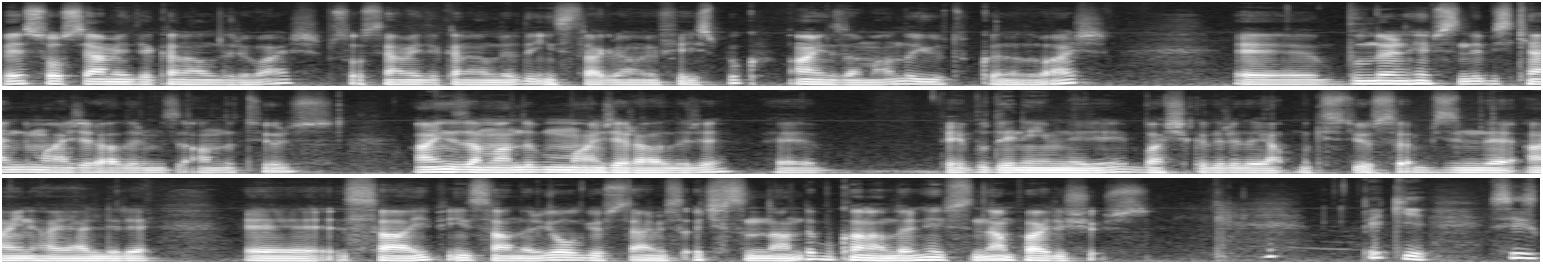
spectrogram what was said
ve sosyal medya kanalları var. Sosyal medya kanalları da Instagram ve Facebook. Aynı zamanda YouTube kanalı var. E, bunların hepsinde biz kendi maceralarımızı anlatıyoruz. Aynı zamanda bu maceraları e, ve bu deneyimleri başkaları da yapmak istiyorsa, bizim de aynı hayallere e, sahip insanlara yol göstermesi açısından da bu kanalların hepsinden paylaşıyoruz. Peki siz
